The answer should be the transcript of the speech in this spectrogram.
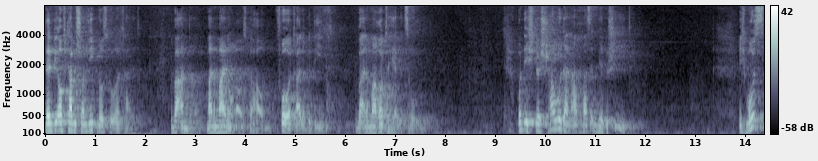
Denn wie oft habe ich schon lieblos geurteilt über andere, meine Meinung rausgehauen, Vorurteile bedient, über eine Marotte hergezogen. Und ich durchschaue dann auch, was in mir geschieht. Ich muss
